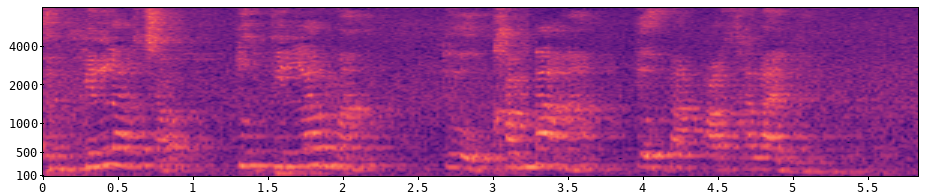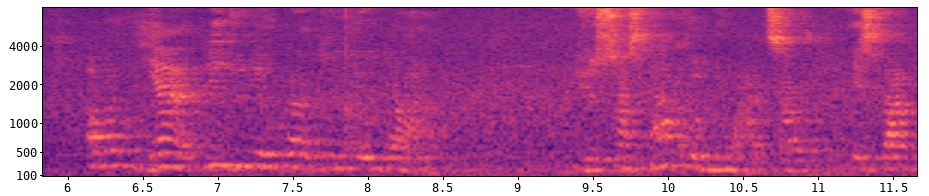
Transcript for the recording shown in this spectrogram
जुन पिल्लर छ त्यो पिल्लरमा त्यो खम्बामा एउटा अर्थलाई लियो अब यहाँहरूले जुन एउटा जुन एउटा यो संस्था खोल्नु भएको छ यसबाट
